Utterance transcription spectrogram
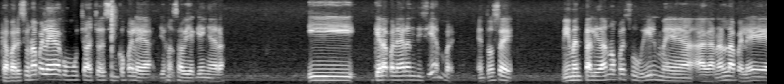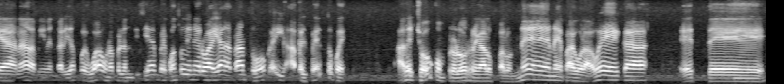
que apareció una pelea con un muchacho de cinco peleas, yo no sabía quién era, y que la pelea era en diciembre. Entonces, mi mentalidad no fue subirme a, ganar la pelea, nada. Mi mentalidad fue, wow, una pelea en diciembre, ¿cuánto dinero hay? Ah, tanto, ok, ah, perfecto, pues. Ah, de hecho, compró los regalos para los nenes, pago la beca, este,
